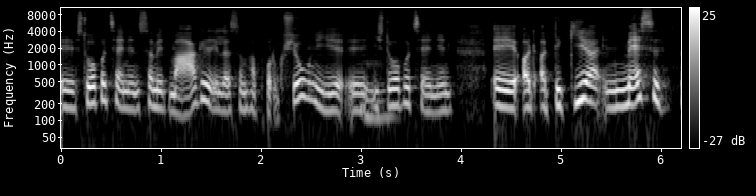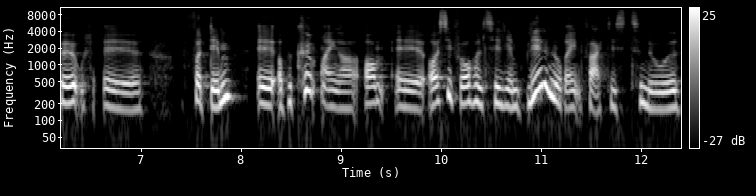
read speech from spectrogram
øh, Storbritannien som et marked, eller som har produktion i, øh, mm. i Storbritannien. Øh, og, og det giver en masse bøvl øh, for dem, øh, og bekymringer om, øh, også i forhold til, jamen, bliver det nu rent faktisk til noget,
